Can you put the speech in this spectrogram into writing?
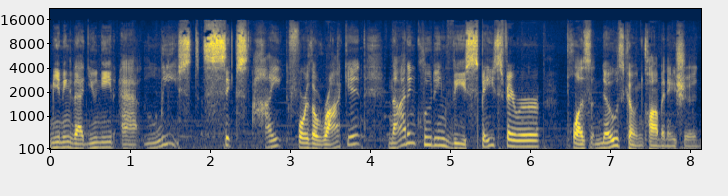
meaning that you need at least 6 height for the rocket, not including the Spacefarer plus nose cone combination.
